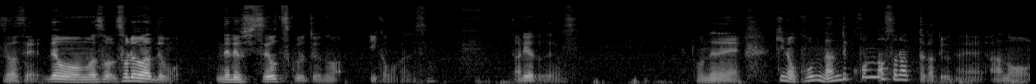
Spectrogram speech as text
すいません。でも、まあ、そそれはでも寝れる姿勢を作るというのはいいかもわかんないですね。ありがとうございますほんでね昨日こんなんでこんな遅なったかというねあの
